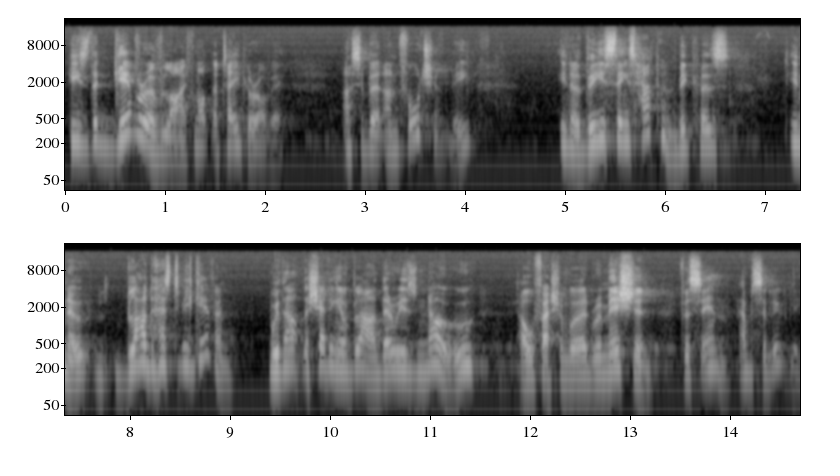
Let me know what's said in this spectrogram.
He's the giver of life, not the taker of it. I said, but unfortunately, you know, these things happen because, you know, blood has to be given. Without the shedding of blood, there is no, old fashioned word, remission for sin. Absolutely.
